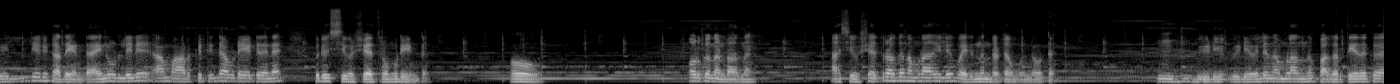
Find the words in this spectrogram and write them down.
വലിയൊരു കഥയുണ്ട്. അതിനുള്ളിൽ ആ മാർക്കറ്റിന്റെ അവിടെയായിട്ട് തന്നെ ഒരു ശിവക്ഷേത്രം കൂടി ഉണ്ട്. ഓ. ഓർക്കുന്നുണ്ടോ അന്ന്? ആ ശിവക്ഷേത്രമൊക്കെ നമ്മുടെ അതിൽ വരുന്നുണ്ട് കേട്ടോ മുന്നോട്ട്. വീഡിയോ വീഡിയോയിൽ നമ്മൾ അന്ന് പകർത്തിയതൊക്കെ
